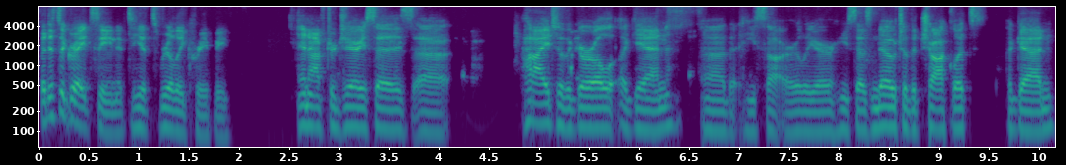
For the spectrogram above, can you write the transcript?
but it's a great scene. It's, it's really creepy and after jerry says uh, hi to the girl again uh, that he saw earlier. He says no to the chocolates again.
